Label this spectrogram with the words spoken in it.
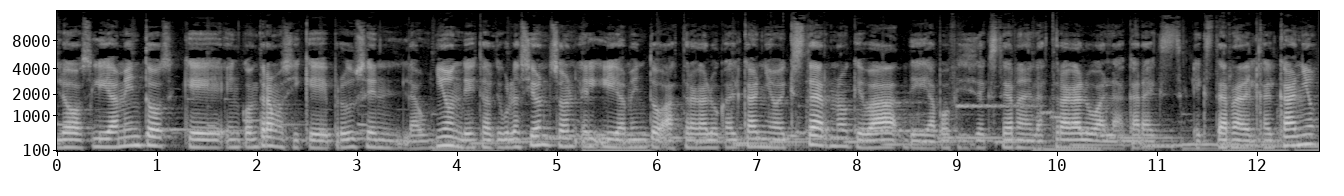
Los ligamentos que encontramos y que producen la unión de esta articulación son el ligamento astragalo-calcáneo externo, que va de apófisis externa del astrágalo a la cara externa del calcáneo,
